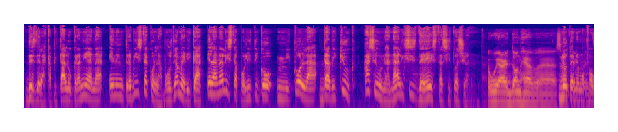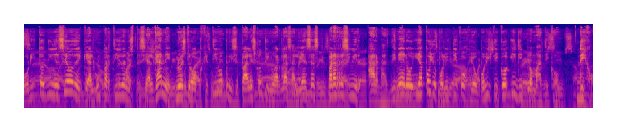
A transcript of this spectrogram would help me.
Desde la capital ucraniana, en entrevista con La Voz de América, el analista político Mikola Davikyuk hace un análisis de esta situación. No tenemos favoritos ni deseo de que algún partido en especial gane. Nuestro objetivo principal es continuar las alianzas para recibir armas, dinero y apoyo político, geopolítico y diplomático, dijo.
